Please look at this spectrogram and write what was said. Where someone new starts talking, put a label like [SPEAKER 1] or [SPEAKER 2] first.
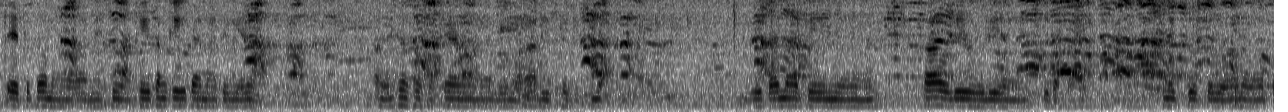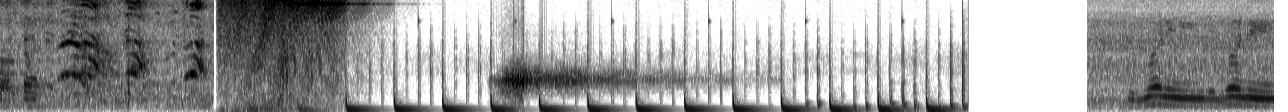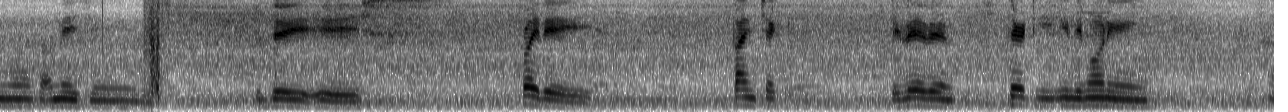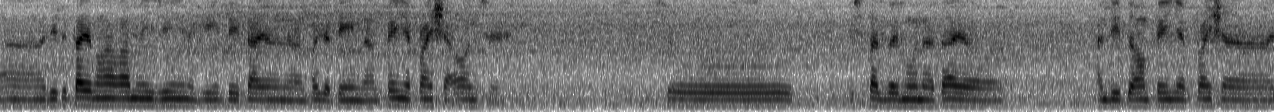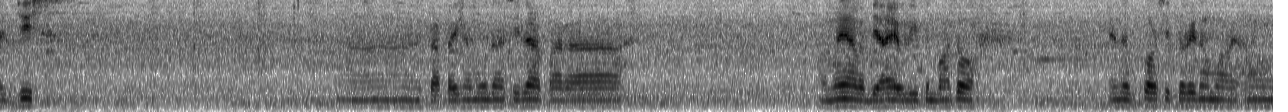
[SPEAKER 1] At ito pa mga amazing, kitang kita natin ngayon ang isang sasakyan na bumara dito sa gitna. Kita natin yung kahuli-huli ang silakay. Nagtutulungan ng mga porter. Good morning, good morning mga ka-amazing. Today is Friday. Time check 11.30 in the morning. Ah, dito tayo mga ka-amazing. Naghihintay tayo ng pagdating ng Peña Francia 11. So, standby muna tayo. Andito ang Peña Francia Gis. Ah, Nagpapahinga muna sila para mamaya babiyahe ulit ang mga to. And of course ito rin ang, ang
